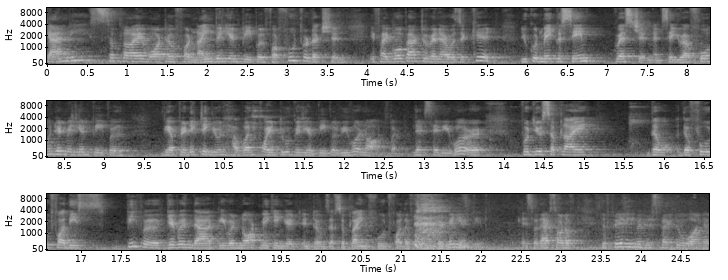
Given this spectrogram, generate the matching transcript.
can we supply water for 9 billion people for food production? If I go back to when I was a kid, you could make the same question and say you have 400 million people. We are predicting you'll have 1.2 billion people. We were not, but let's say we were. Would you supply the, the food for these people given that we were not making it in terms of supplying food for the 400 million people? Okay, so that's sort of the framing with respect to water.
